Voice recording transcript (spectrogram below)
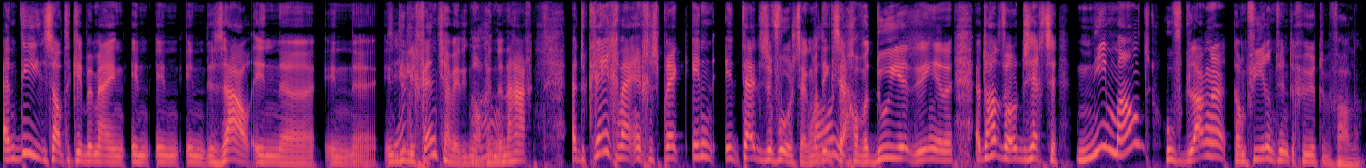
En die zat ik in bij mij in, in, in de zaal in, in, in? Diligentia, weet ik nog, in Den Haag. En toen kregen wij een gesprek in, in, tijdens de voorstelling. Want Oh, ik zeg ja. gewoon, wat doe je? Dingen. En toen hadden we, toen zegt ze, niemand hoeft langer dan 24 uur te bevallen.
